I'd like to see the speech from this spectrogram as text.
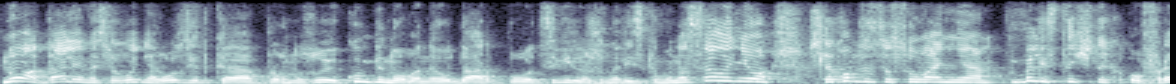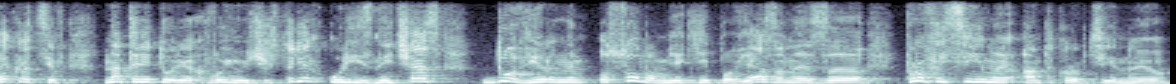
Ну а далі на сьогодні розвідка прогнозує комбінований удар по цивільно-журналістському населенню шляхом застосування балістичних офрекордсів на територіях воюючих сторін у різний час довіреним особам, які пов'язані з професійною антикорупційною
